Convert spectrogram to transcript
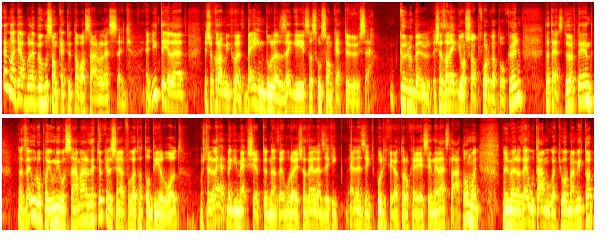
Hát nagyjából ebből 22 tavaszára lesz egy, egy ítélet, és akkor amikor ez beindul, ez az egész, az 22 ősze. Körülbelül, és ez a leggyorsabb forgatókönyv. Tehát ez történt. Az Európai Unió számára ez egy tökéletesen elfogadható deal volt, most lehet megint megsértődni az EU-ra, és az ellenzéki, ellenzéki politikai aktorok részénél ezt látom, hogy, hogy mert az EU támogatja Orbán Viktor,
